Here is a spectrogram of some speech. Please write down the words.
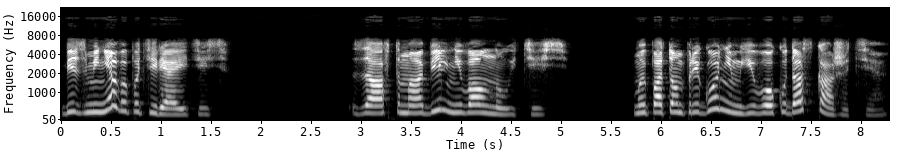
Без меня вы потеряетесь. За автомобиль не волнуйтесь. Мы потом пригоним его, куда скажете.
